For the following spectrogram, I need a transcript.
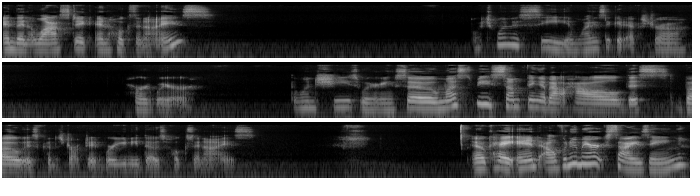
And then elastic and hooks and eyes. Which one is C and why does it get extra hardware? The one she's wearing. So must be something about how this bow is constructed where you need those hooks and eyes. Okay, and alphanumeric sizing.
